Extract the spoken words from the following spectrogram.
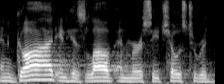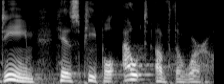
And God, in His love and mercy, chose to redeem His people out of the world.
